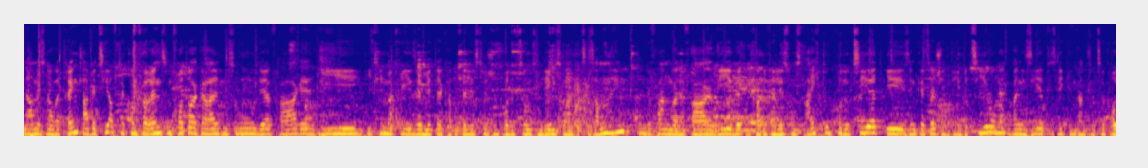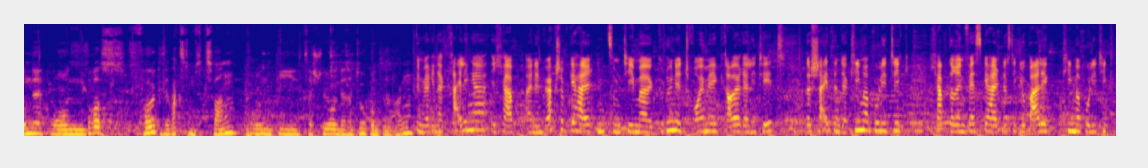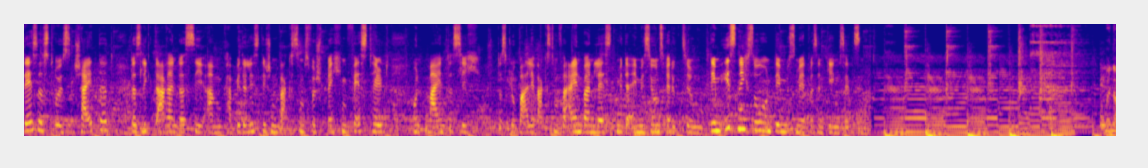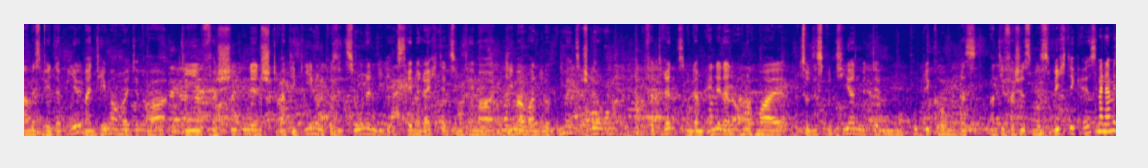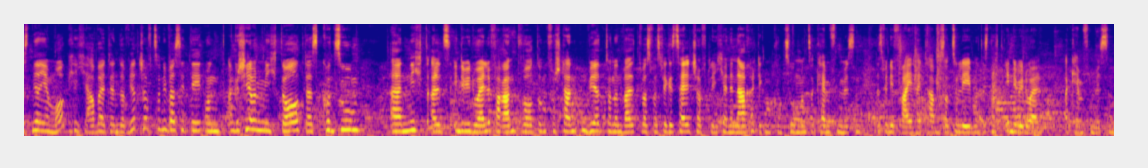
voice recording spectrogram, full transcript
Mein Name ist Norbert Trenk. Ich habe jetzt hier auf der Konferenz einen Vortrag gehalten zu der Frage, wie die Klimakrise mit der kapitalistischen Produktions- und Lebensweise zusammenhängt. Angefangen bei der Frage, wie wird im Kapitalismus Reichtum produziert, wie sind gesellschaftliche Beziehungen organisiert, das liegt dem Ganzen zugrunde. Und woraus folgt dieser Wachstumszwang und die Zerstörung der Naturgrundlagen. Ich bin Verena Kreilinger. Ich habe einen Workshop gehalten zum Thema grüne Träume, graue Realität, das Scheitern der Klimapolitik. Ich habe darin festgehalten, dass die globale Klimapolitik desaströs scheitert. Das liegt daran, dass sie am kapitalistischen Wachstumsversprechen festhält und meint, dass sich das globale Wachstum vereinbaren lässt mit der Emissionsreduktion. Dem ist nicht so und dem müssen wir etwas entgegensetzen. Mein Name ist Peter Biel. Mein Thema heute war die verschiedenen Strategien und Positionen, die die extreme Rechte zum Thema Klimawandel und Umweltzerstörung vertritt und am Ende dann auch nochmal zu diskutieren mit dem Publikum, dass Antifaschismus wichtig ist. Mein Name ist Miriam Mock, ich arbeite an der Wirtschaftsuniversität und engagiere mich dort, dass Konsum äh, nicht als individuelle Verantwortung verstanden wird, sondern etwas, was wir gesellschaftlich, einen nachhaltigen Konsum uns erkämpfen müssen, dass wir die Freiheit haben, so zu leben und das nicht individuell erkämpfen müssen.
